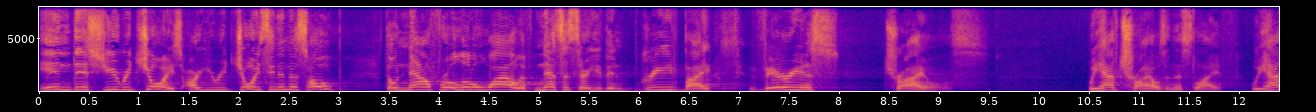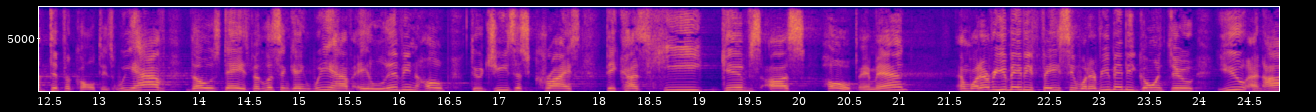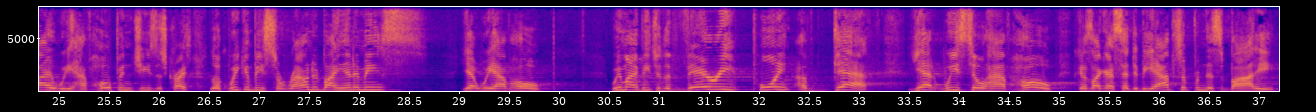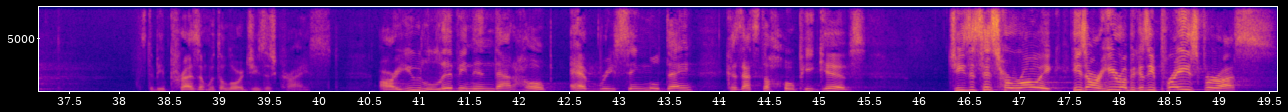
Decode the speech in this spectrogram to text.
In this you rejoice. Are you rejoicing in this hope? Though now, for a little while, if necessary, you've been grieved by various trials. We have trials in this life. We have difficulties. We have those days. But listen, gang, we have a living hope through Jesus Christ because he gives us hope. Amen? And whatever you may be facing, whatever you may be going through, you and I, we have hope in Jesus Christ. Look, we can be surrounded by enemies, yet we have hope. We might be to the very point of death, yet we still have hope. Because, like I said, to be absent from this body is to be present with the Lord Jesus Christ. Are you living in that hope every single day? Because that's the hope he gives. Jesus is heroic. He's our hero because he prays for us.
